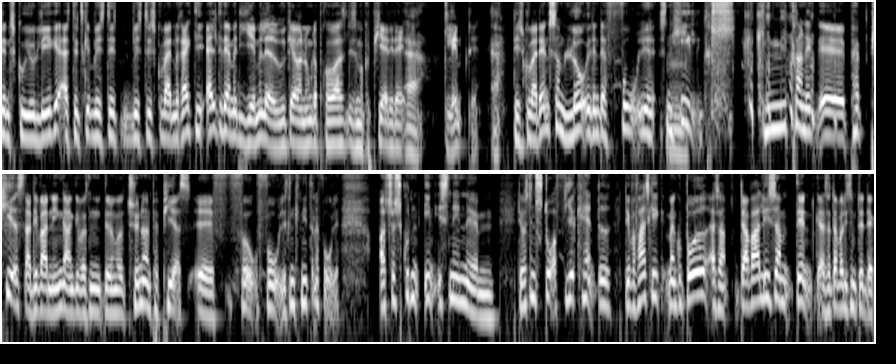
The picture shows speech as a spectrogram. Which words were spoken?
den skulle jo ligge, altså det skal, hvis, det, hvis det skulle være den rigtige, alt det der med de hjemmelavede udgaver, nogen der prøver ligesom at kopiere det i dag, Ja. Glem det. Ja. Det skulle være den, som lå i den der folie, sådan mm. helt knitrende øh, papirs, nej, det var den ikke engang, det var, sådan, det var tyndere end papirs øh, fo, folie, sådan en knitrende folie. Og så skulle den ind i sådan en, øh, det var sådan en stor firkantet, det var faktisk ikke, man kunne både, altså, der var ligesom den, altså, der var ligesom den der,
